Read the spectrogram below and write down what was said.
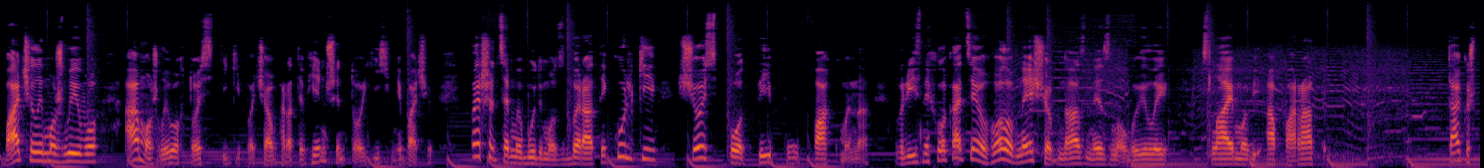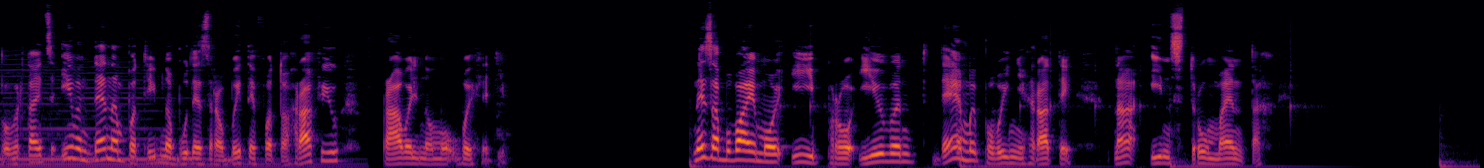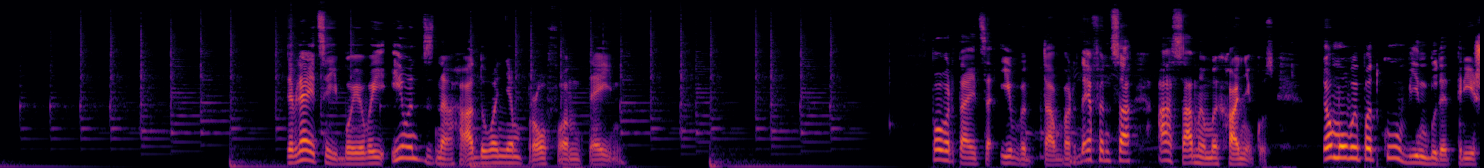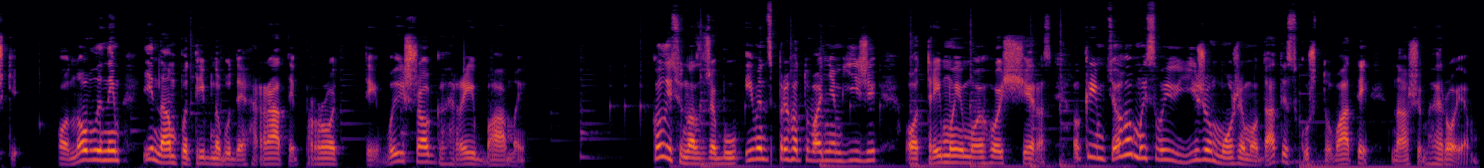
бачили, можливо, а можливо хтось тільки почав грати в Геншин, то їх не бачив. Перше, це ми будемо збирати кульки, щось по типу пакмена. В різних локаціях головне, щоб нас не зловили слаймові апарати. Також повертається івент, де нам потрібно буде зробити фотографію в правильному вигляді. Не забуваємо і про івент, де ми повинні грати на інструментах. З'являється і бойовий івент з нагадуванням про Фонтейн. Повертається івент Tower Defense, а саме Механікус. В цьому випадку він буде трішки оновленим, і нам потрібно буде грати проти вишок грибами. Колись у нас вже був івент з приготуванням їжі, отримуємо його ще раз. Окрім цього, ми свою їжу можемо дати скуштувати нашим героям.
